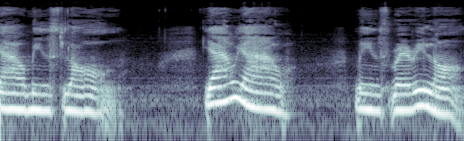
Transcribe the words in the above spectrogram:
ยาว means long ยาวยาว means very long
